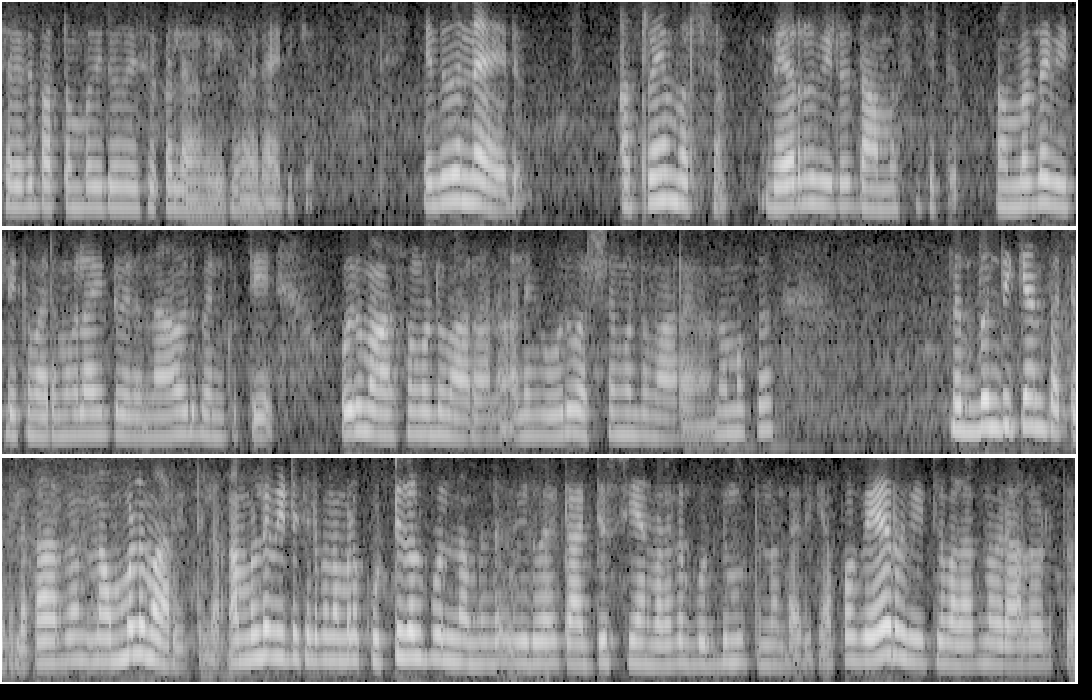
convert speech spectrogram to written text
ചിലർ പത്തൊമ്പത് ഇരുപത് വയസ്സ് കല്യാണം കഴിക്കുന്നവരായിരിക്കും. എന്തു തന്നെ ആയാലും അത്രയും വർഷം വേറൊരു വീട്ടിൽ താമസിച്ചിട്ട് നമ്മളുടെ വീട്ടിലേക്ക് മരുമകളായിട്ട് വരുന്ന ആ ഒരു പെൺകുട്ടിയെ ഒരു മാസം കൊണ്ട് മാറാനോ അല്ലെങ്കിൽ ഒരു വർഷം കൊണ്ട് മാറാനോ നമുക്ക് നിർബന്ധിക്കാൻ പറ്റത്തില്ല. കാരണം നമ്മൾ മാറിയിട്ടില്ല. നമ്മളുടെ വീട്ടിൽ ചിലപ്പോൾ നമ്മുടെ കുട്ടികൾ പോലും നമ്മളുടെ വീടുമായിട്ട് അഡ്ജസ്റ്റ് ചെയ്യാൻ വളരെ ബുദ്ധിമുട്ടുന്നുണ്ടായിരിക്കും. അപ്പോൾ വേറൊരു വീട്ടിൽ വളർന്ന ഒരാളോടത്ത്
